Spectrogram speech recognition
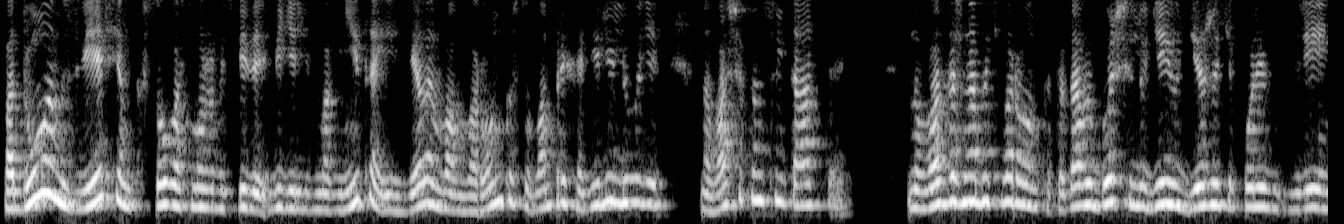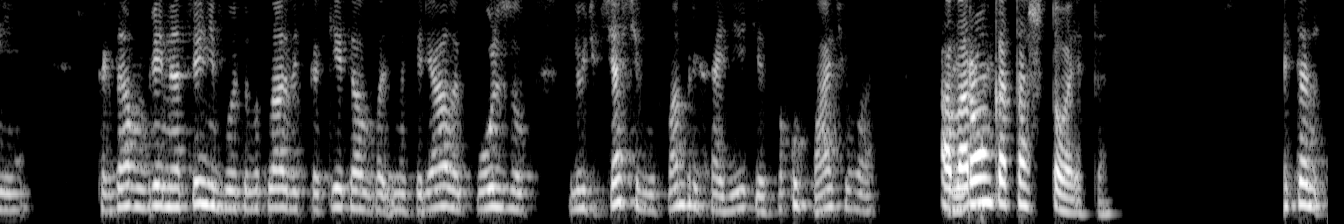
Подумаем, взвесим, что у вас может быть в виде, в виде лид-магнита, и сделаем вам воронку, чтобы вам приходили люди на ваши консультации. Но у вас должна быть воронка, тогда вы больше людей удержите в поле зрения. Когда вы время от времени будете выкладывать какие-то материалы, пользу, люди чаще будут к вам приходить, покупать у вас. А воронка-то что это? Это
